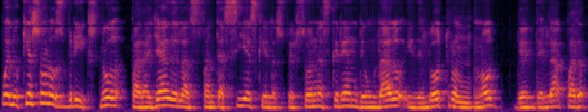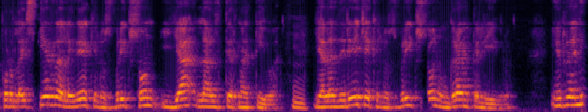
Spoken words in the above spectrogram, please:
Bueno, ¿qué son los BRICS? ¿no? Para allá de las fantasías que las personas crean de un lado y del otro, mm. ¿no? De, la, para, por la izquierda la idea que los BRICS son ya la alternativa mm. y a la derecha que los BRICS son un gran peligro. En realidad,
